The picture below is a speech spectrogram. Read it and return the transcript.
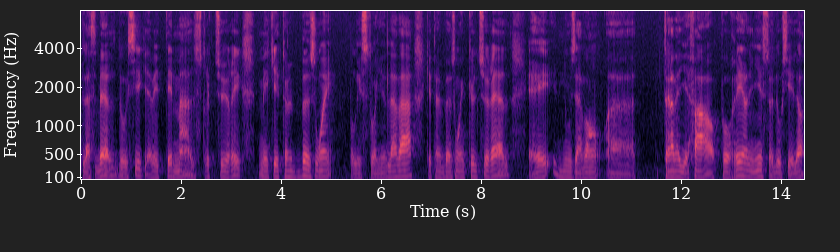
Place Belle, dossier qui avait été mal structuré, mais qui est un besoin pour les citoyens de Laval, qui est un besoin culturel. Et nous avons euh, travaillé fort pour réaligner ce dossier-là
